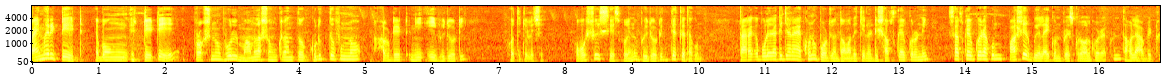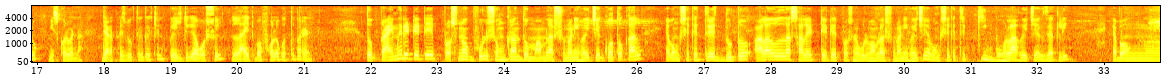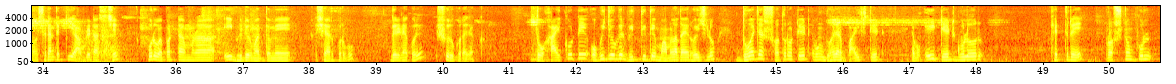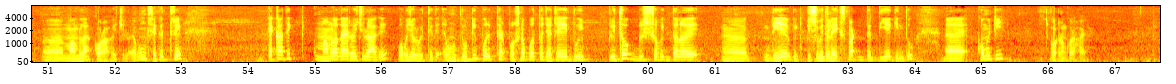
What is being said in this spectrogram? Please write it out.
Primary TET এবং টেটে প্রশ্নভুল মামলা সংক্রান্ত গুরুত্বপূর্ণ আপডেট নিয়ে এই ভিডিওটি হতে চলেছে। অবশ্যই শেষ পর্যন্ত ভিডিওটি দেখতে থাকুন। তার আগে বলে রাখি, যারা এখনও পর্যন্ত আমাদের চ্যানেলটি সাবস্ক্রাইব করেননি, সাবস্ক্রাইব করে রাখুন। পাশের বেল আইকন প্রেস করে অল করে রাখুন, তাহলে আপডেটগুলো মিস করবেন না। যারা ফেসবুক থেকে দেখছেন, পেজটিকে অবশ্যই লাইক বা ফলো করতে পারেন। তো প্রাইমারি টেটে প্রশ্ন ভুল সংক্রান্ত মামলা শুনানি হয়েছে গতকাল এবং সেক্ষেত্রে দুটো আলাদা আলাদা সালের টেটের প্রশ্নভুল মামলার শুনানি হয়েছে এবং সেক্ষেত্রে কি বলা হয়েছে এক্স্যাক্টলি এবং সেখান থেকে কী আপডেট আসছে, পুরো ব্যাপারটা আমরা এই ভিডিওর মাধ্যমে শেয়ার করব। দেরি না করে শুরু করা যাক। তো হাইকোর্টে অভিযোগের ভিত্তিতে মামলা দায়ের হয়েছিল দু হাজার সতেরো টেট এবং দু হাজার বাইশ টেট এবং এই টেটগুলোর ক্ষেত্রে প্রশ্নভুল মামলা করা হয়েছিল এবং সেক্ষেত্রে একাধিক মামলা দায়ের হয়েছিল আগে অভিযোগ ভিত্তিতে এবং দুটি পরীক্ষার প্রশ্নপত্র যাচাই দুই পৃথক বিশ্ববিদ্যালয়ে দিয়ে বিশ্ববিদ্যালয় এক্সপার্টদের দিয়ে কিন্তু কমিটি গঠন করা হয়।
